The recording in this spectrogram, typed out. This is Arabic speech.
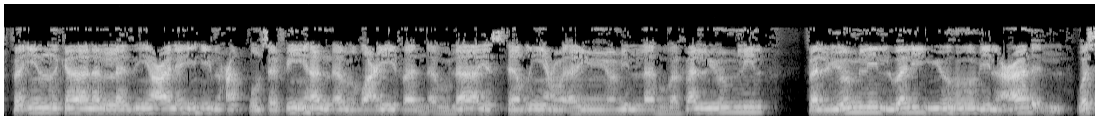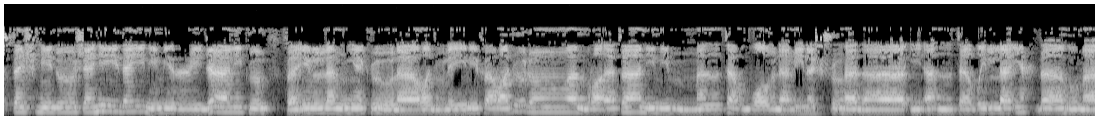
فإن كان الذي عليه الحق سفيها أو ضعيفا أو لا يستطيع أن يمله فليملل فليملل وليه بالعدل واستشهدوا شهيدين من رجالكم فإن لم يكونا رجلين فرجل وامرأتان ممن ترضون من الشهداء أن تضل إحداهما.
